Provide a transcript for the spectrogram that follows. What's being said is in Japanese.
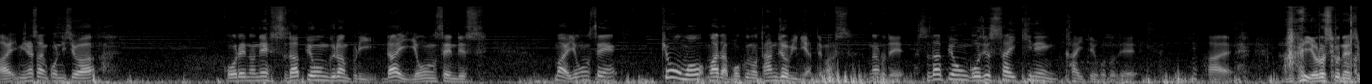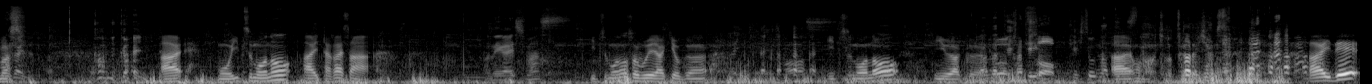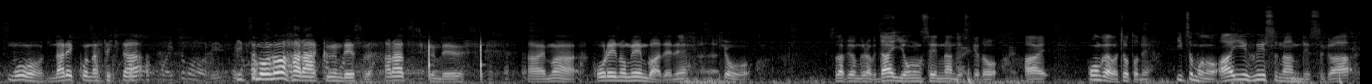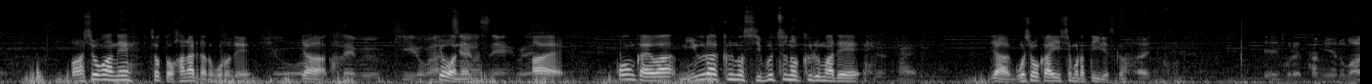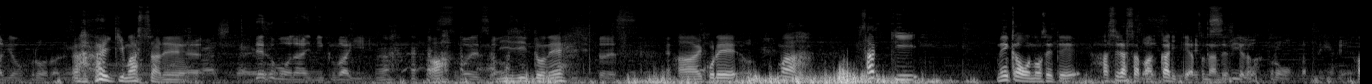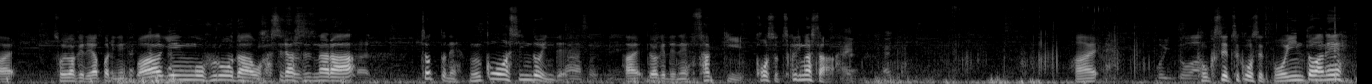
はい皆さんこんにちは。恒例のねスダピョングランプリ第4戦です。まあ4戦今日もまだ僕の誕生日にやってます。なのでスダピョン50歳記念会ということではい、はい、よろしくお願いします。はいもういつものはい高橋さお願いします。んいつもの祖父江明夫君。いつもの三浦君だんだん適当になってはい、まもうちょっと疲れてきました。はい、で、もう慣れっこになってきた。いつもの原くんです。原敦くんです。はい、まあ、恒例のメンバーでね、今日。スタピオングラブ第4戦なんですけど、はい、今回はちょっとね、いつもの IFS なんですが。場所がね、ちょっと離れたところで、すじゃあ今日はねはい。今回は三浦くんの私物の車で、はいじゃあ、ご紹介してもらっていいですか？はい。タミヤのワーゲンオフローダーです。はい、来ましたね。えーデフもない肉バギー。あす、ごいですよ。リジットね。リジットです。はい、これ、まあ、さっきメカを乗せて走らせたばっかりってやつなんですけど。はい、そういうわけでやっぱりね、ワーゲンオフローダーを走らすなら、はいちょっとね、向こうはしんどいんで、はい、というわけでね、さっきコース作りました。はいはいはい、ポイントは？特設コース、ポイントはね、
